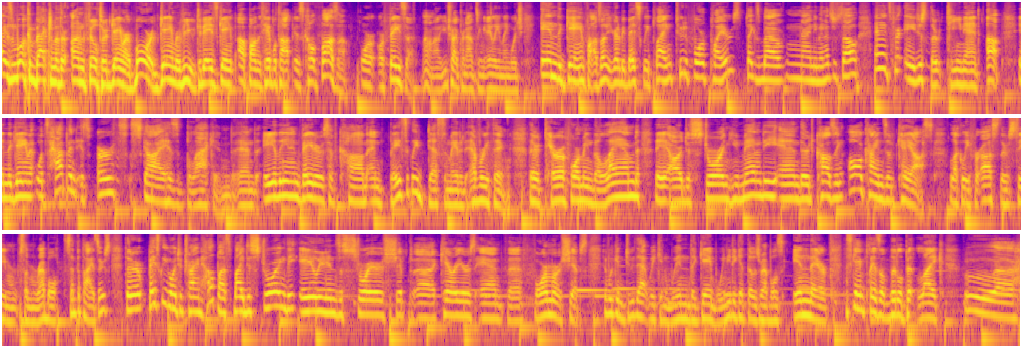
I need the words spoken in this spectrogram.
guys, and welcome back to another Unfiltered Gamer board game review. Today's game up on the tabletop is called Faza, or, or. I don't know, you try pronouncing alien language. In the game, Faza, you're going to be basically playing two to four players. Takes about 90 minutes or so, and it's for ages 13 and up. In the game, what's happened is Earth's sky has blackened, and alien invaders have come and basically decimated everything. They're terraforming the land, they are destroying humanity, and they're causing all kinds of chaos. Luckily for us, there's some, some rebel sympathizers that are basically going to try and help us by destroying the aliens, destroyers, ship uh, carriers, and the former ships. If we can do that, we can win the game, we need to get those rebels in there. This game plays a little bit like ooh, uh,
